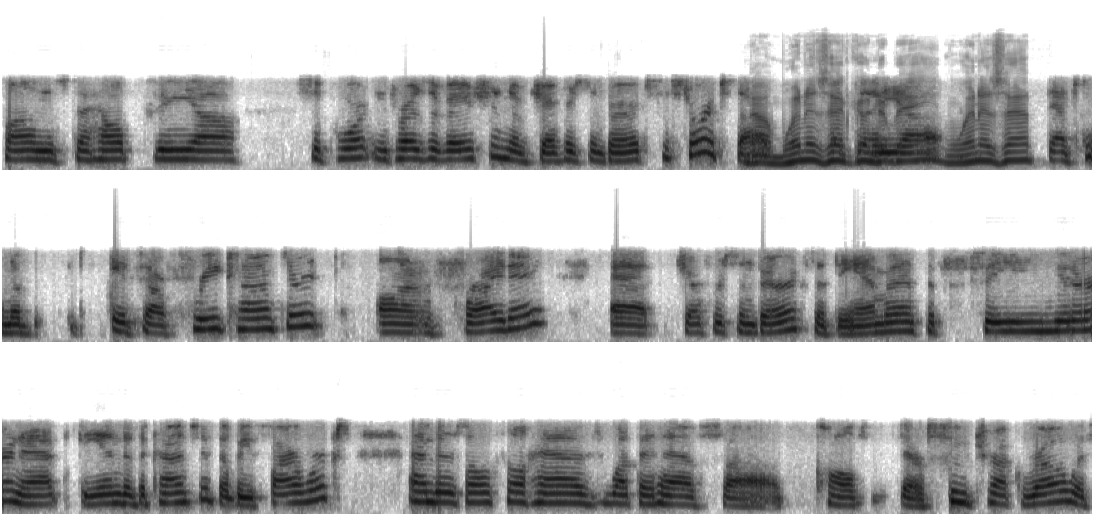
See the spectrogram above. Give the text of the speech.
funds to help the uh, support and preservation of Jefferson Barracks Historic Site. Now, when is that going to be? uh, when is that? that's going to it's our free concert on Friday at Jefferson Barracks at the Amphitheater, and at the end of the concert there'll be fireworks. And there's also has what they have uh, called their food truck row with.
